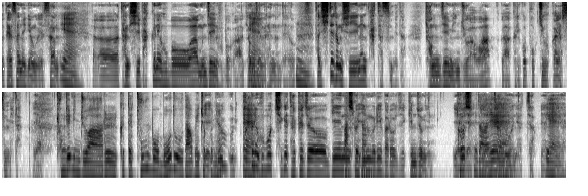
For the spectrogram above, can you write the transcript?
예. 대선의 경우에선 예. 어, 당시 박근혜 후보와 문재인 후보가 경쟁을 했는데요. 음. 사실 시대 정신은 같았습니다. 경제 민주화와 아, 그리고 복지 국가였습니다. 예. 경제 민주화를 그때 두 후보 모두 다 외쳤군요. 예, 우리 박근혜 예. 후보 측의 대표적인 그 맞습니다. 인물이 바로 이제 김종인. 예, 그렇습니다. 예, 예. 전 의원이었죠. 예,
